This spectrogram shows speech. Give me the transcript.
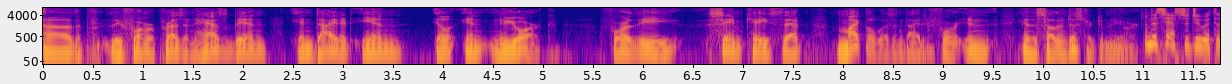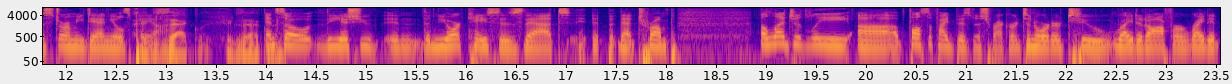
uh, the the former president has been indicted in in New York for the same case that Michael was indicted for in, in the Southern District of New York. And this has to do with the Stormy Daniels payoff. Exactly, exactly. And so the issue in the New York case is that that Trump allegedly uh, falsified business records in order to write it off or write it,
